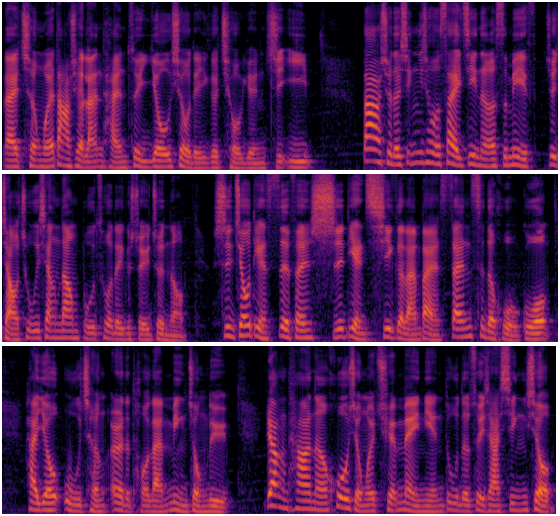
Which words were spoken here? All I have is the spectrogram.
来成为大学篮坛最优秀的一个球员之一。大学的新秀赛季呢，Smith 就缴出相当不错的一个水准哦，十九点四分，十点七个篮板，三次的火锅，还有五成二的投篮命中率，让他呢获选为全美年度的最佳新秀，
